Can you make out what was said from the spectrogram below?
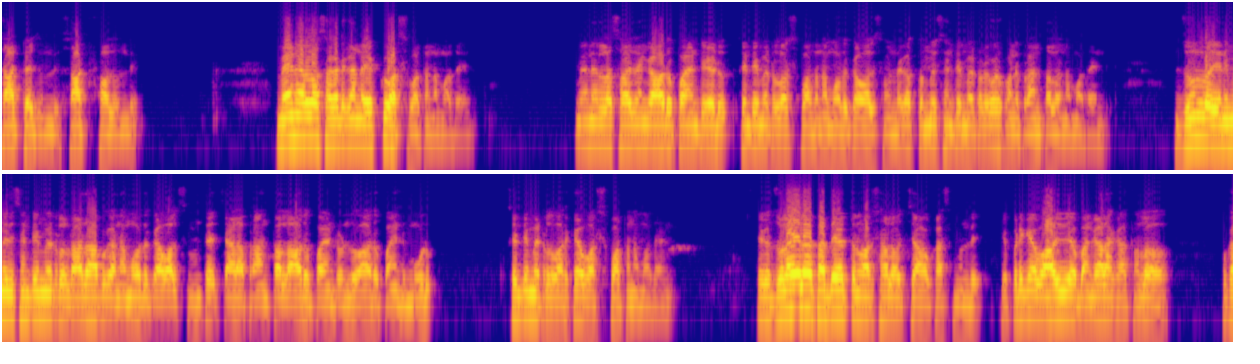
షార్టేజ్ ఉంది షార్ట్ ఫాల్ ఉంది. మే నెలలో సగటు కన్నా ఎక్కువ వర్షపాతం నమోదైంది. మే నెలలో సహజంగా ఆరు పాయింట్ ఏడు సెంటీమీటర్ల వర్షపాతం నమోదు కావాల్సి ఉండగా తొమ్మిది సెంటీమీటర్లు కూడా కొన్ని ప్రాంతాల్లో నమోదైంది. జూన్లో ఎనిమిది సెంటీమీటర్లు దాదాపుగా నమోదు కావాల్సి ఉంటే చాలా ప్రాంతాల్లో ఆరు పాయింట్ రెండు ఆరు పాయింట్ మూడు సెంటీమీటర్ల వరకే వర్షపాతం నమోదైంది. ఇక జూలైలో పెద్ద ఎత్తున వర్షాలు వచ్చే అవకాశం ఉంది. ఇప్పటికే వాయువ్య బంగాళాఖాతంలో ఒక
